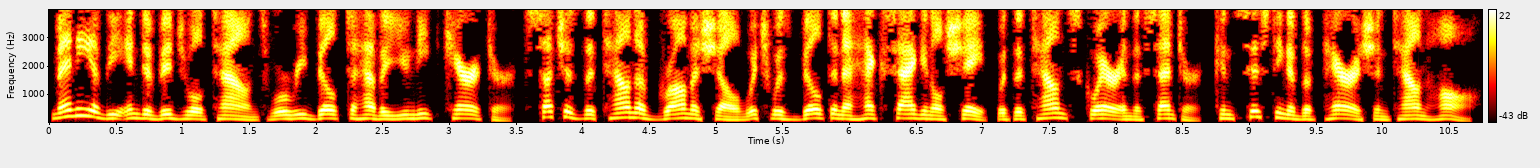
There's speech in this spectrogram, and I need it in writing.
Many of the individual towns were rebuilt to have a unique character, such as the town of Grammichele which was built in a hexagonal shape with the town square in the center, consisting of the parish and town hall.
